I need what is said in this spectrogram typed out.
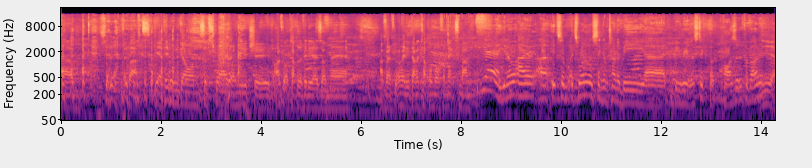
Um, but yeah, people can go on, subscribe on YouTube. I've got a couple of videos on there. I've already done a couple more for next month. Yeah, you know, I uh, it's a it's one of those things. I'm trying to be uh, be realistic but positive about it. Yeah.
